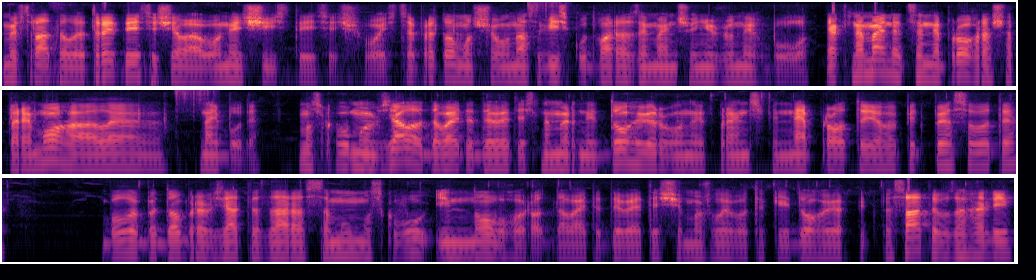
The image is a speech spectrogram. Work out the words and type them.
Ми втратили 3 тисячі, а вони 6 тисяч. Ось це при тому, що у нас військ у два рази менше, ніж у них було. Як на мене, це не програш, а перемога, але най буде. Москву ми взяли, давайте дивитись на мирний договір. Вони, в принципі, не проти його підписувати. Було би добре взяти зараз саму Москву і Новгород. Давайте дивитися, чи можливо такий договір підписати взагалі.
